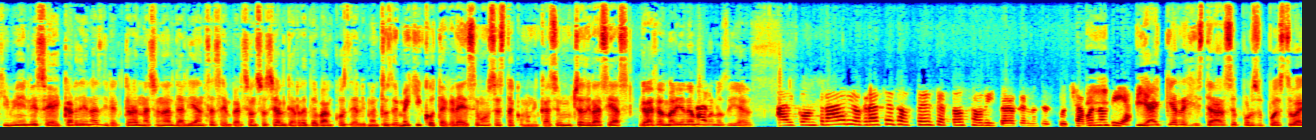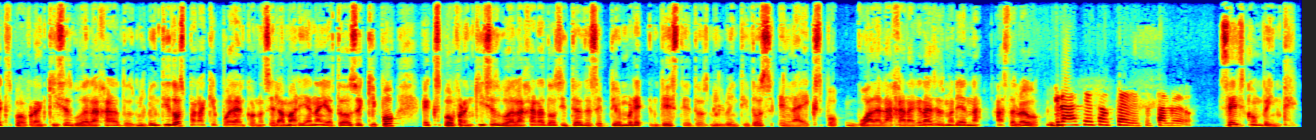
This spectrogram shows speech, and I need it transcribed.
Jiménez eh, Cárdenas, directora nacional de Alianzas e Inversión Social de Red de Bancos de Alimentos de México, te agradecemos esta comunicación. Muchas gracias. Gracias, Mariana. Muy buenos días. Al contrario, gracias a ustedes y a todo su auditorio que nos escucha. Buenos días. Y hay que registrarse, por supuesto, a Expo Franquicias Guadalajara 2022 para que puedan conocer a Mariana y a todo su equipo. Expo Franquicias Guadalajara 2 y 3 de septiembre de este 2022 en la Expo Guadalajara. Gracias, Mariana. Hasta luego. Gracias a ustedes. Hasta luego. 6 con 20.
